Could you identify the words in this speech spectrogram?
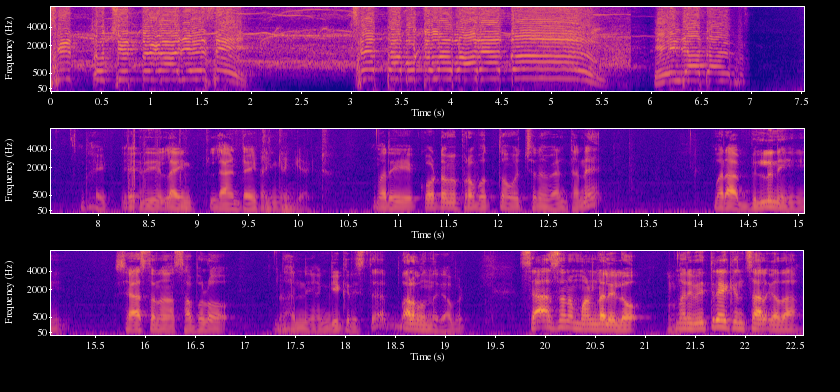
చిత్తు చిత్తుగా చేసి చెత్త బుట్టలో మారేద్దాం ఏం చేద్దాం? రైట్ ఏది? Line land titling titling act మరి కూటమి ప్రభుత్వం వచ్చిన వెంటనే మరి ఆ బిల్లుని శాసన సభలో దాన్ని అంగీకరిస్తే బలం ఉంది కాబట్టి. శాసన మండలిలో మరి వ్యతిరేకించాలి కదా.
